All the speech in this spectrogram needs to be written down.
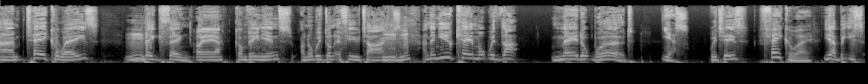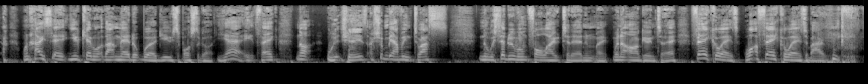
um, takeaways. Big thing. oh yeah, yeah. Convenience. I know we've done it a few times. And then you came up with that made up word, Yes. Which is. Fake away. Yeah, but you, when I say you came up with that made up word, you're supposed to go, yeah, it's fake. Not which is. I shouldn't be having to ask. No, we said we won't fall out today, didn't we? We're not arguing today. Fakeaways. What are fakeaways about?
